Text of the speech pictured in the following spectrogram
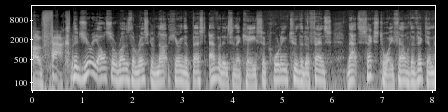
of facts. The jury also runs the risk of not hearing the best evidence in the case. According to the defense, that sex toy found with the victim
